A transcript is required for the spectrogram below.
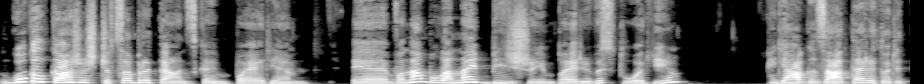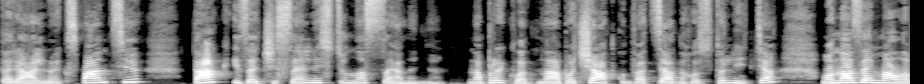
Google каже, що це Британська імперія. Е, Вона була найбільшою імперією в історії, як за територіальну експансію, так і за чисельністю населення. Наприклад, на початку ХХ століття вона займала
